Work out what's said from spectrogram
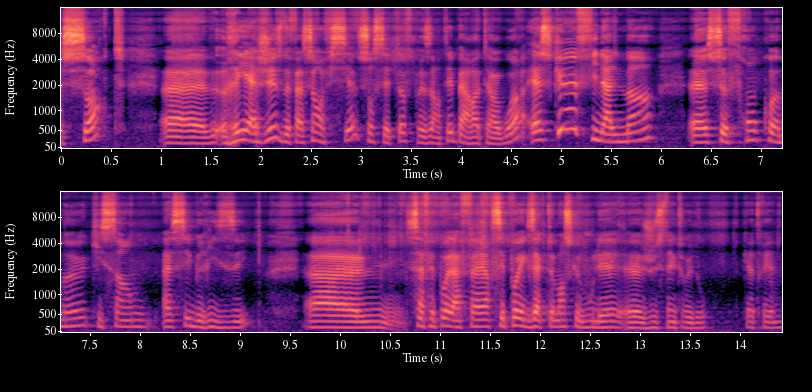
sorte. réagisse de façon officielle sur cette offre présentée par Ottawa. Est-ce que finalement, euh, ce front commun qui semble assez brisé. Euh, ça ne fait pas l'affaire. C'est pas exactement ce que voulait euh, Justin Trudeau. Catherine?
